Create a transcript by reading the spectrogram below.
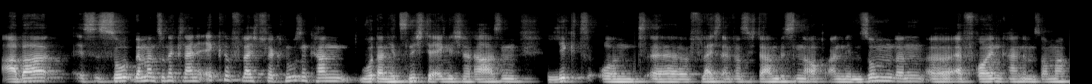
aber es ist so, wenn man so eine kleine Ecke vielleicht verknusen kann, wo dann jetzt nicht der englische Rasen liegt und äh, vielleicht einfach sich da ein bisschen auch an dem Summen dann äh, erfreuen kann im Sommer,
